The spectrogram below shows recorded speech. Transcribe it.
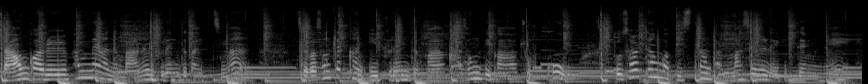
나은과를 판매하는 많은 브랜드가 있지만 제가 선택한 이 브랜드가 가성비가 좋고 또 설탕과 비슷한 단맛을 내기 때문에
